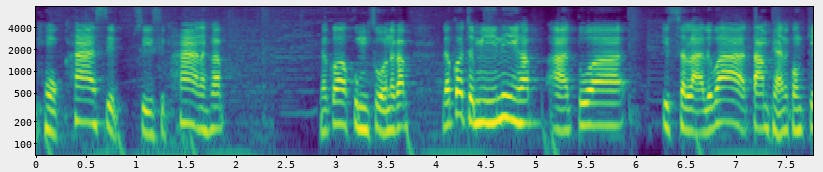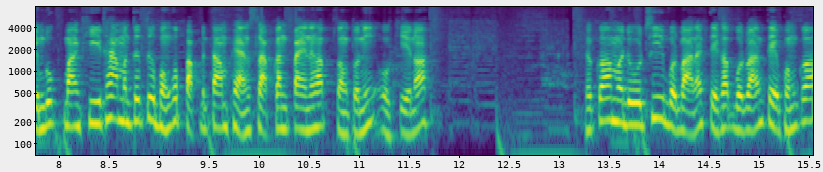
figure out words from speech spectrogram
66 50 45 นะครับ แล้วก็คุมโซนนะครับ แล้วก็จะมีนี่ครับอ่าตัวอิสระหรือว่าตามแผนของเกมลุกบางทีถ้ามันตื้อๆผมก็ปรับเป็นตามแผนสลับกันไปนะครับสองตัวนี้โอเคเนาะ แล้วก็มาดูที่บทบาทนักเตะครับบทบาทนักเตะผมก็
